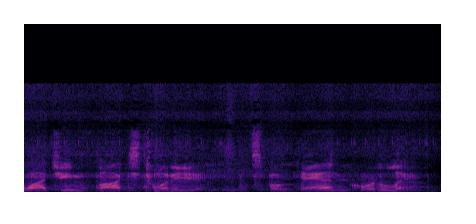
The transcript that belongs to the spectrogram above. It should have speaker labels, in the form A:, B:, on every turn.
A: Watching Fox 28, Spokane, Coeur d'Alene.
